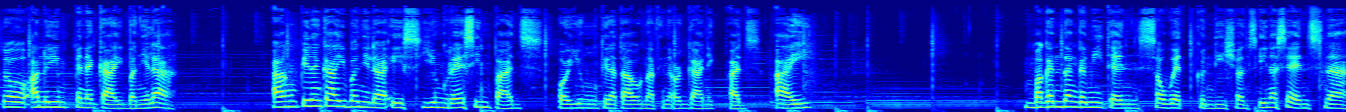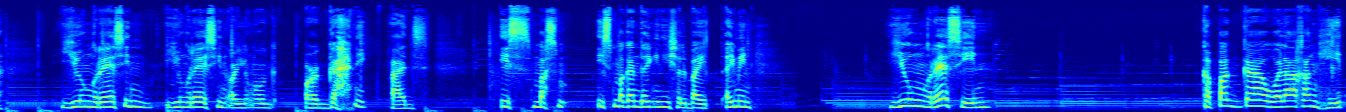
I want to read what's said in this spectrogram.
So ano yung pinagkaiba nila? Ang pinagkaiba nila is yung resin pads or yung tinatawag natin na organic pads ay magandang gamitin sa wet conditions in a sense na yung resin yung resin or yung org- organic pads is mas is maganda yung initial bite. I mean, yung resin kapag ka wala kang heat,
